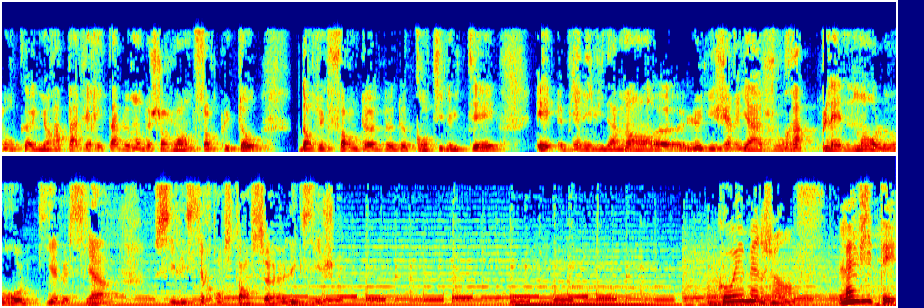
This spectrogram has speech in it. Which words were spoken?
Donc il n'y aura pas véritablement de changement. Nous sommes plutôt dans une forme de, de continuité. Et bien évidemment, le Nigeria jouera pleinement le rôle qui est le sien si les circonstances l'exigent. Coémergence, l'invité.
